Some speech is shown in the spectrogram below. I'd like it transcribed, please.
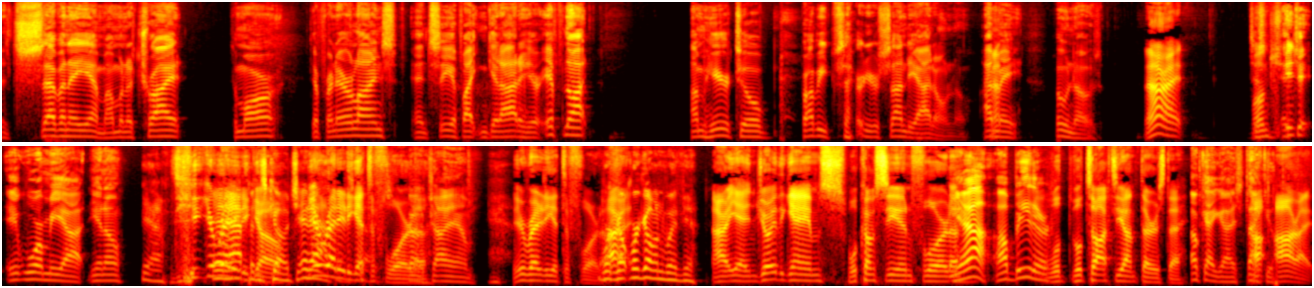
at 7 a.m. I'm going to try it tomorrow, different airlines, and see if I can get out of here. If not, I'm here till probably Saturday or Sunday. I don't know. I Yeah. mean, who knows? All right. Well, Just, it, it wore me out, you know. yeah. You're It ready to go. Coach. It You're ready to get to Florida. Coach, I am. You're ready to get to Florida. We're, go- right. we're going with you. All right, yeah, enjoy the games. We'll come see you in Florida. Yeah, I'll be there. We'll we'll talk to you on Thursday. Okay, guys. Thank Uh, you. all right,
